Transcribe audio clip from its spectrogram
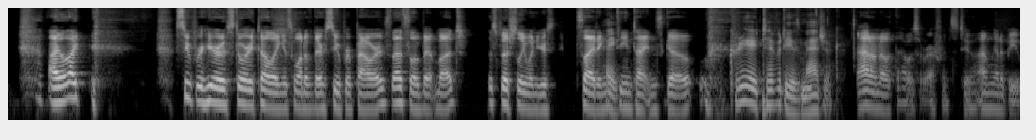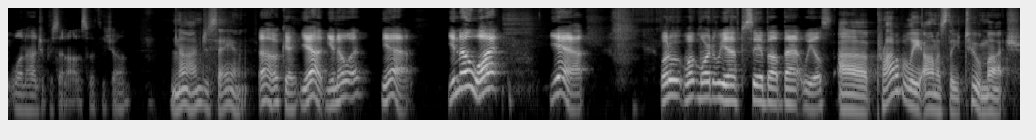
I like. Superhero storytelling is one of their superpowers. That's a little bit much, especially when you're citing Hey. Teen Titans Go. Creativity is magic. I don't know what that was a reference to. I'm going to be 100% honest with you, John. No, I'm just saying. Oh, okay. Yeah, you know what? Yeah. You know what? Yeah. What do, what more do we have to say about Bat Wheels? Uh, probably, honestly, too much.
